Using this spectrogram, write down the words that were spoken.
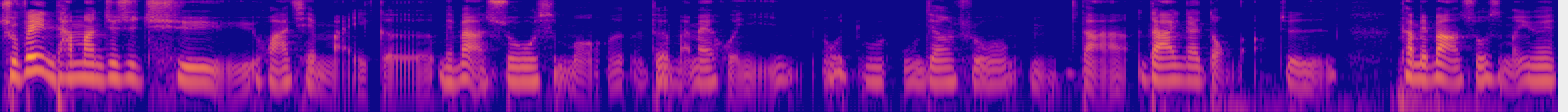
除非你他妈就是去花钱买一个没办法说什么的买卖婚姻，我我我这样说，嗯，大家大家应该懂吧？就是他没办法说什么，因为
